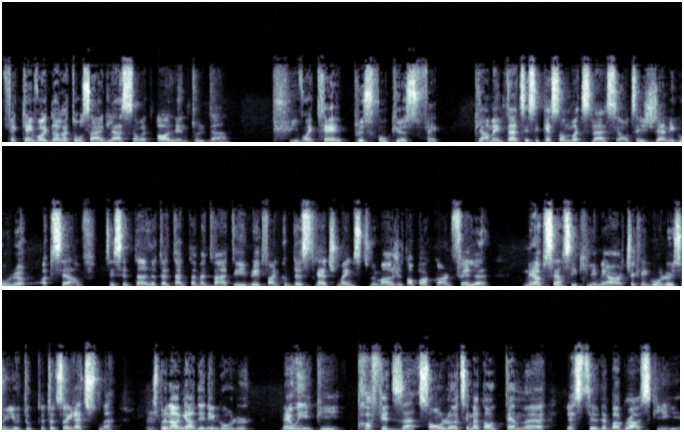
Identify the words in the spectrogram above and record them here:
Fait que quand ils vont être de retour sur la glace, ça va être all-in tout le temps. Puis ils vont être très plus focus. Fait puis en même temps, c'est question de motivation. J'aime mes goalers, observe. C'est le temps, tu as le temps de te mettre devant la TV, de faire une coupe de stretch, même si tu veux manger ton popcorn, fais-le. Mais observe c'est qui les meilleurs. Check les goalers sur YouTube, tu as tout ça gratuitement. Tu peux en regarder des goalers. Ben oui, puis profites-en. Sont là, tu sais, mettons, t'aimes euh, le style de Bobrovski.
